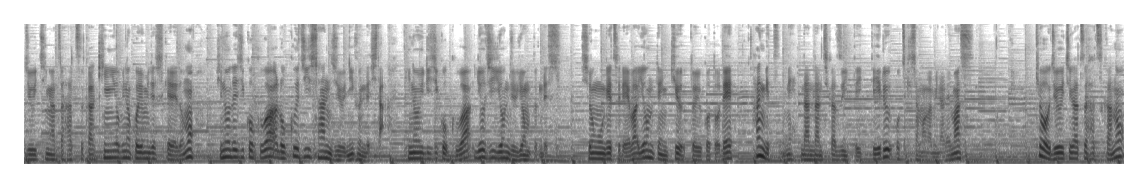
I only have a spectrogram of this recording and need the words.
日11月20日金曜日の暦ですけれども日の出時刻は6時32分でした。日の入り時刻は4時44分です。正午月齢は4.9ということで半月にねだんだん近づいていっているお月様が見られます。今日11月20日の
